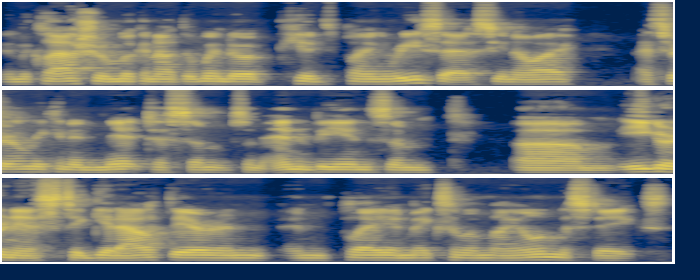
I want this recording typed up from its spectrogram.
in the classroom looking out the window at kids playing recess. You know, I I certainly can admit to some some envy and some um, eagerness to get out there and, and play and make some of my own mistakes,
